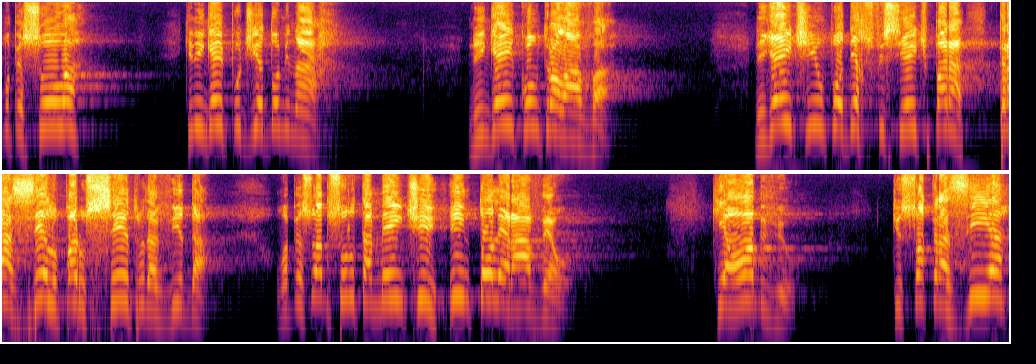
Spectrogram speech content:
uma pessoa que ninguém podia dominar Ninguém controlava. Ninguém tinha um poder suficiente para trazê-lo para o centro da vida. Uma pessoa absolutamente intolerável, que é óbvio que só trazia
